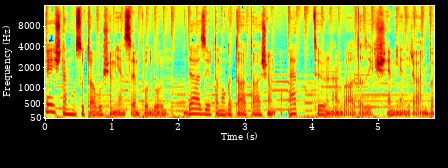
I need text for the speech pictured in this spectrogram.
és nem hosszú távú semmilyen szempontból, de azért a magatartásom ettől nem változik semmilyen irányba.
